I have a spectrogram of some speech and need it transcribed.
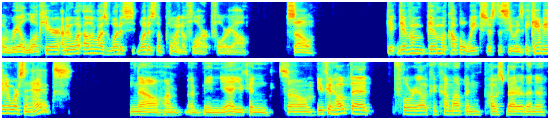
a real look here. I mean, what otherwise? What is what is the point of Flor, Florial? So give, give him give him a couple weeks just to see what he's. It can't be any worse than Hicks. No, I'm. I mean, yeah, you can. So you could hope that Florial can come up and post better than a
